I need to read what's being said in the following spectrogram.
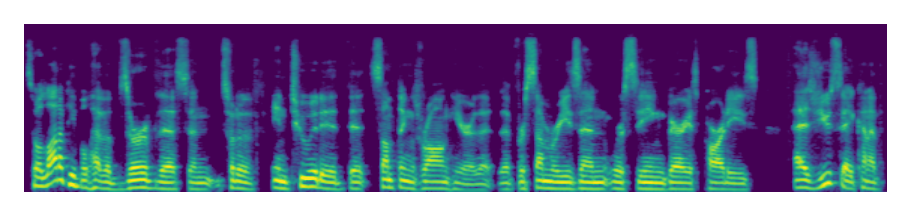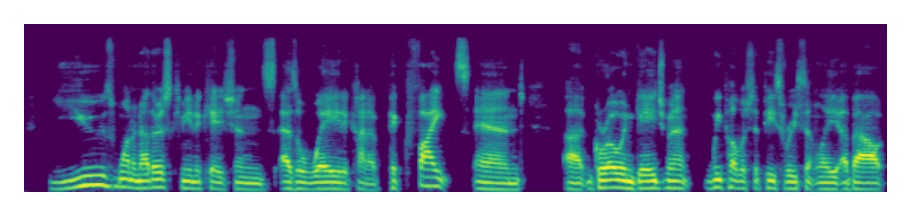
So a lot of people have observed this and sort of intuited that something's wrong here. That that for some reason we're seeing various parties, as you say, kind of use one another's communications as a way to kind of pick fights and uh, grow engagement. We published a piece recently about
